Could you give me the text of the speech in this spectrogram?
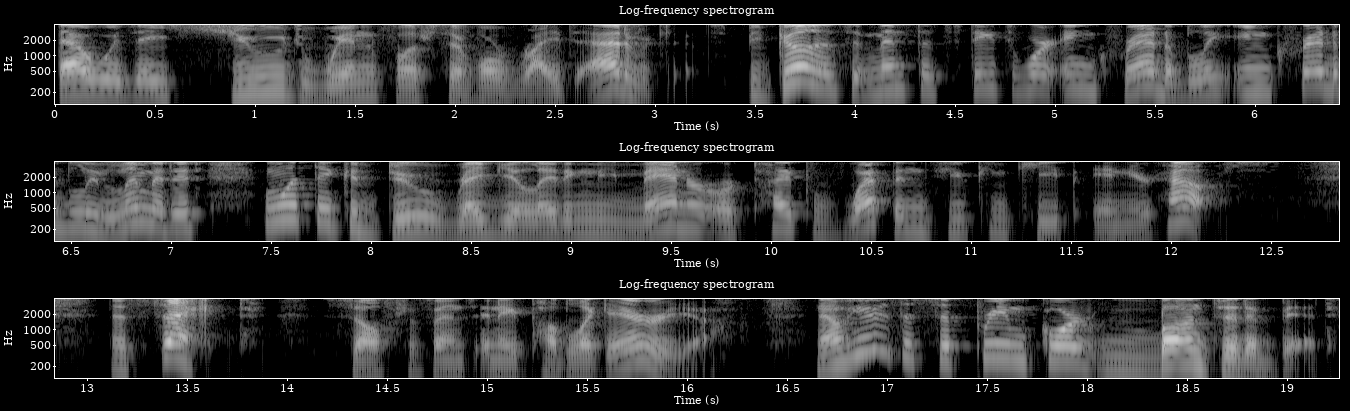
that was a huge win for civil rights advocates because it meant that states were incredibly, incredibly limited in what they could do regulating the manner or type of weapons you can keep in your house. Now second, self-defense in a public area. Now here the Supreme Court bunted a bit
